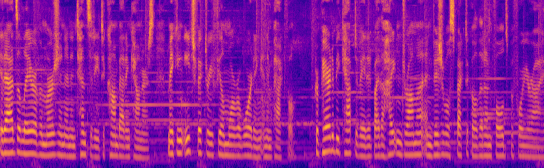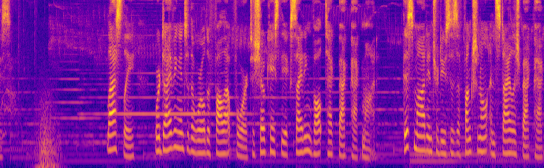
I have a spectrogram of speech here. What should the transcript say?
It adds a layer of immersion and intensity to combat encounters, making each victory feel more rewarding and impactful. Prepare to be captivated by the heightened drama and visual spectacle that unfolds before your eyes. Lastly, we're diving into the world of Fallout 4 to showcase the exciting Vault-Tec Backpack mod. This mod introduces a functional and stylish backpack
